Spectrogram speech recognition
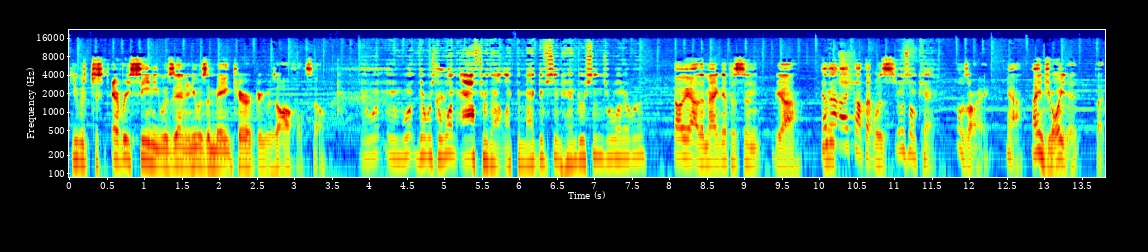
he was just every scene he was in, and he was a main character. He was awful. So, And, what, and what, there was the one after that, like the Magnificent Hendersons or whatever. oh yeah, the Magnificent, yeah, and Which- I, I thought that was, It was okay. that was all right. Yeah, I enjoyed it, but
